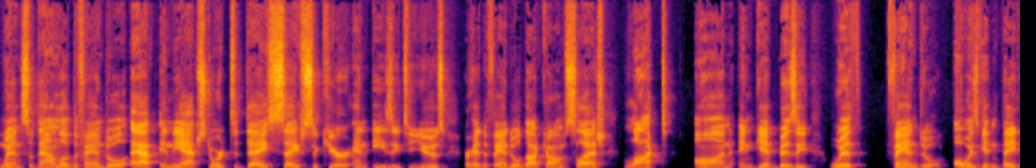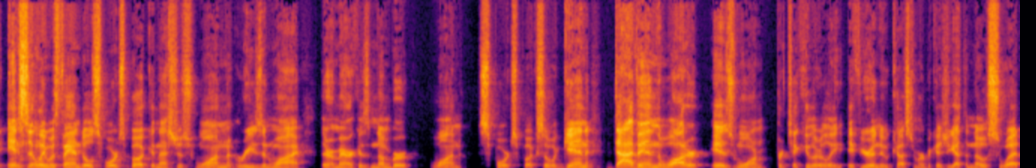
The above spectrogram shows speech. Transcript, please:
win. So download the FanDuel app in the App Store today. Safe, secure, and easy to use. Or head to fanduel.com slash locked on and get busy with FanDuel. Always getting paid instantly with FanDuel Sportsbook. And that's just one reason why they're America's number one sportsbook. So, again, dive in. The water is warm, particularly if you're a new customer, because you got the no sweat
